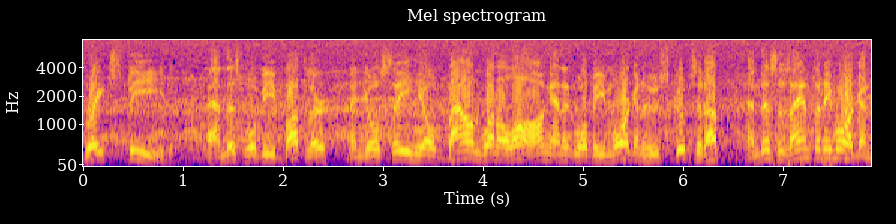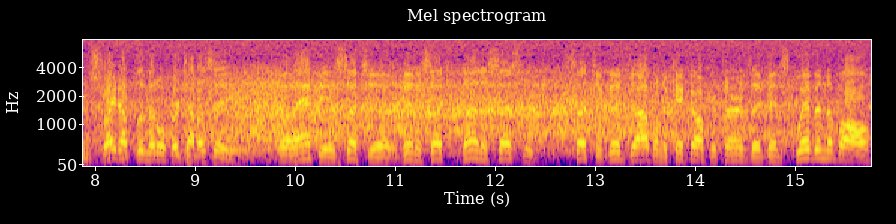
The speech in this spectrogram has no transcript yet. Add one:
great speed. And this will be Butler, and you'll see he'll bound one along, and it will be Morgan who scoops it up. And this is Anthony Morgan, straight up the middle for Tennessee. Well, Anthony has such a been a such done a such a, such a good job on the kickoff returns. They've been squibbing the ball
